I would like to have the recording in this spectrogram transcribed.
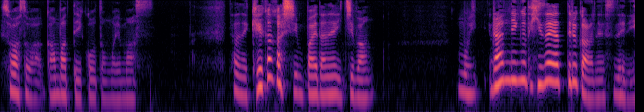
そわそわ頑張っていこうと思います。ただね、怪我が心配だね、一番。もう、ランニングで膝やってるからね、すでに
